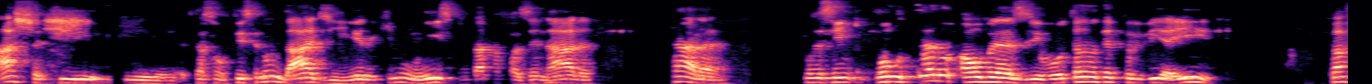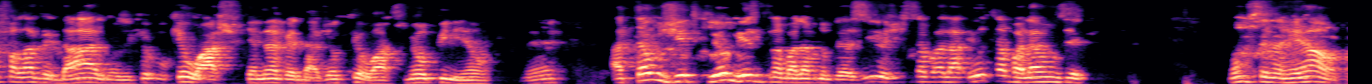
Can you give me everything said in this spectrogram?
acha que, que educação física não dá dinheiro, que não isso, não dá para fazer nada. Cara, assim, voltando ao Brasil, voltando ao tempo que eu vivi aí, para falar a verdade, o que, eu, o que eu acho, que não é verdade, é o que eu acho, minha opinião, né? Até o jeito que eu mesmo trabalhava no Brasil, a gente trabalhava, eu trabalhava, vamos dizer, vamos ser na real,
